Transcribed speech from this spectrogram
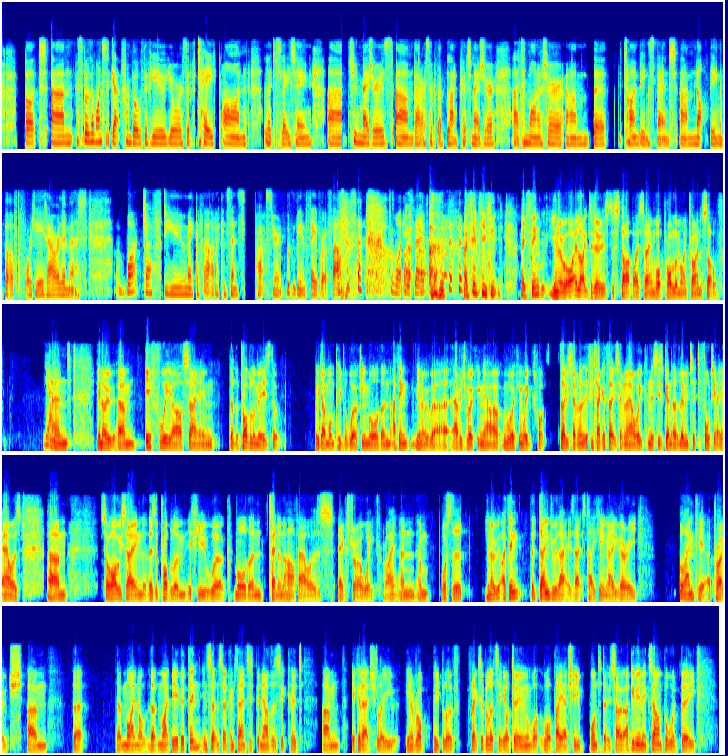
But um, I suppose I wanted to get from both of you your sort of take on legislating uh, two measures um, that are sort of a blanket measure uh, to monitor um, the, the, time being spent um, not being above the 48 hour limit. What, Jeff, do you make of that? I can sense perhaps you wouldn't be in favour of that from what you said. I think you, I think you know what I like to do is to start by saying what problem I'm I trying to solve. Yeah. And you know, um, if we are saying that the problem is that we don't want people working more than I think you know uh, average working hour working weeks what 37 if you take a 37 hour week and this is going to limit it to 48 hours um, so are we saying that there's a problem if you work more than 10 and a half hours extra a week, right? And and what's the you know, I think the danger with that is that's taking a very blanket approach um, that that might not that might be a good thing in certain circumstances, but in others it could um, it could actually you know rob people of flexibility or doing what what they actually want to do. So I'll give you an example. Would be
